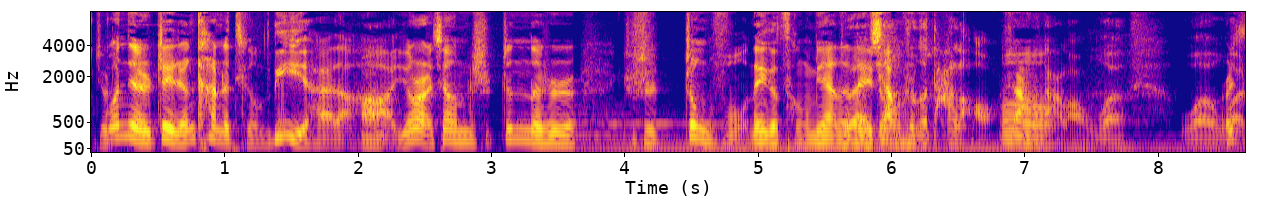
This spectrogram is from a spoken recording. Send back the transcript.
就关键是这人看着挺厉害的哈，啊有点像是真的是就是政府那个层面的那，种像，是个大佬，哦像是个大佬。我我我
